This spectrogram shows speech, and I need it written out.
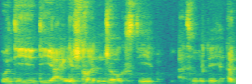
Und die, die eingestreuten Jokes, die, also wirklich, äh,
